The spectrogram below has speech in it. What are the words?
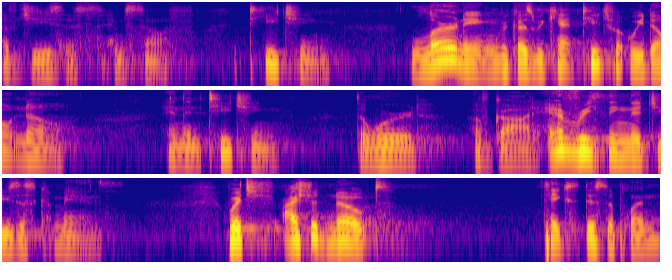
of Jesus himself, teaching, learning because we can't teach what we don't know, and then teaching the word of God, everything that Jesus commands, which I should note takes discipline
